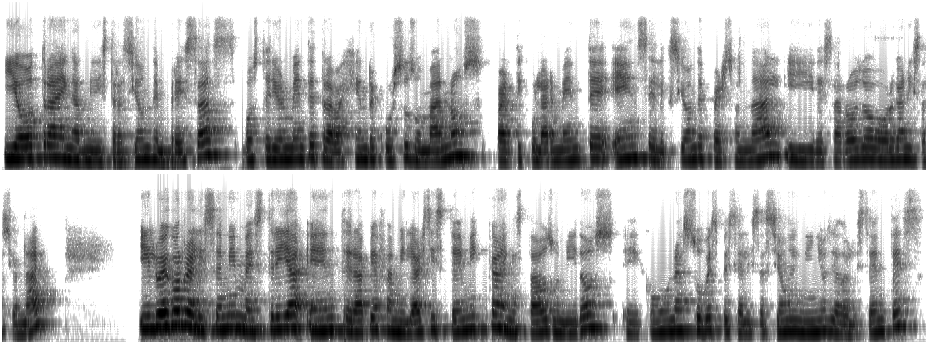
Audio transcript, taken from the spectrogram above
y otra en administración de empresas. Posteriormente trabajé en recursos humanos, particularmente en selección de personal y desarrollo organizacional. Y luego realicé mi maestría en terapia familiar sistémica en Estados Unidos eh, con una subespecialización en niños y adolescentes.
